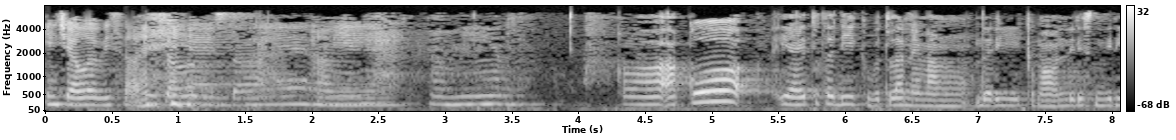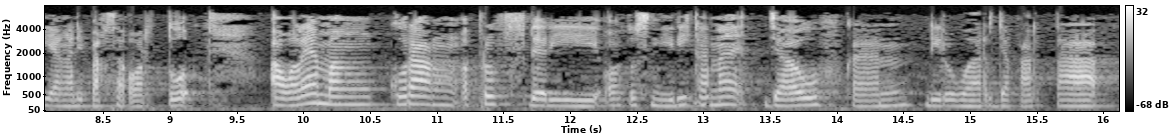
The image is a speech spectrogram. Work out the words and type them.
Insya Allah bisa lah. bisa Amin. Amin. Kalau aku ya itu tadi kebetulan emang dari kemauan diri sendiri yang nggak dipaksa ortu. Awalnya emang kurang approve dari ortu sendiri karena jauh kan di luar Jakarta.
